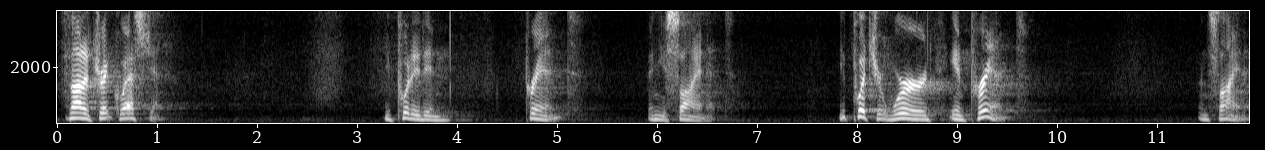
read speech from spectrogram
It's not a trick question. You put it in print and you sign it. You put your word in print and sign it.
